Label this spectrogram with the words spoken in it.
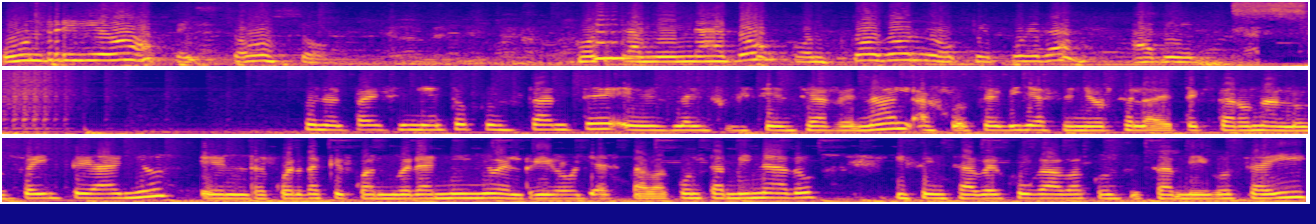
Un río apestoso, contaminado con todo lo que pueda haber. Bueno, el padecimiento constante es la insuficiencia renal. A José Villaseñor se la detectaron a los 20 años. Él recuerda que cuando era niño el río ya estaba contaminado y sin saber jugaba con sus amigos ahí.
